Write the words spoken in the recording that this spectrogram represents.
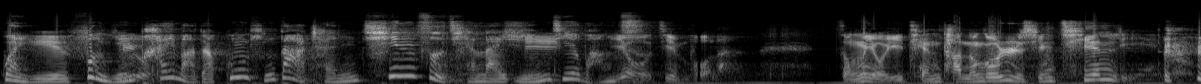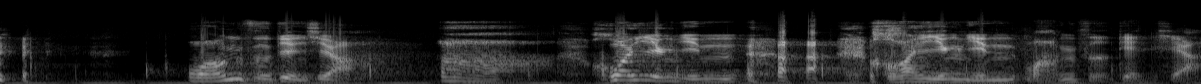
关于奉迎拍马的宫廷大臣亲自前来迎接王子，又进步了。总有一天，他能够日行千里。王子殿下，啊，欢迎您，欢迎您，王子殿下。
